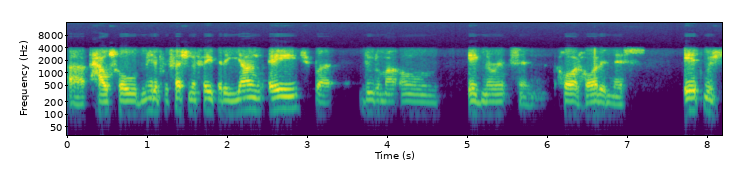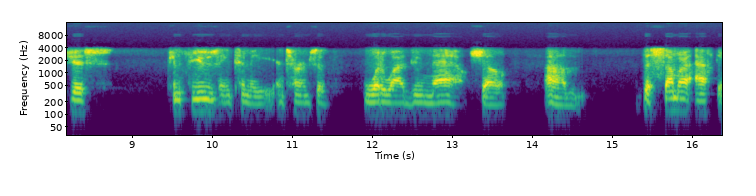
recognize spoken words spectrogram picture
uh, household. Made a profession of faith at a young age, but due to my own ignorance and hard heartedness, it was just confusing to me in terms of what do I do now. So um, the summer after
